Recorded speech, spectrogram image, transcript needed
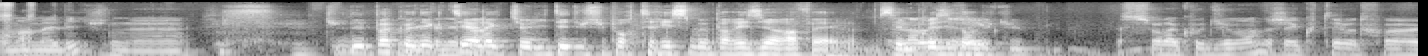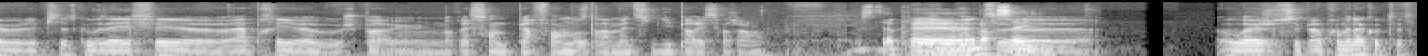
Romain Mabille, je ne. Tu n'es pas Je le connecté à l'actualité du supporterisme parisien, Raphaël. C'est le président du cube. Sur la Coupe du Monde, j'ai écouté l'autre fois euh, l'épisode que vous avez fait euh, après, euh, je sais pas, une récente performance dramatique du Paris Saint-Germain. C'était après Matt, Marseille. euh, Ouais, je sais pas, après Monaco peut-être.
